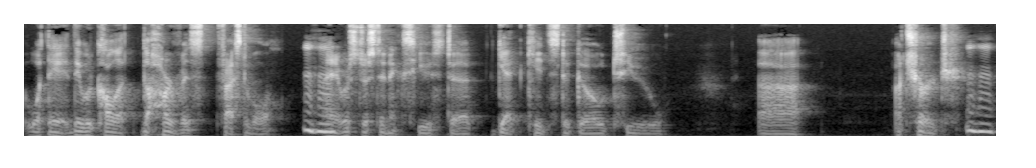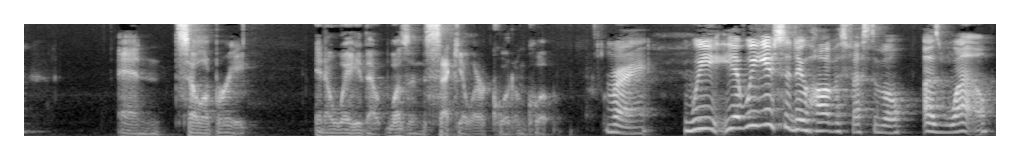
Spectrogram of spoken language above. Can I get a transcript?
what they, they would call it the Harvest Festival. And it was just an excuse to get kids to go to uh, a church and celebrate in a way that wasn't secular, quote unquote. Right. We yeah we used to do Harvest Festival as well.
